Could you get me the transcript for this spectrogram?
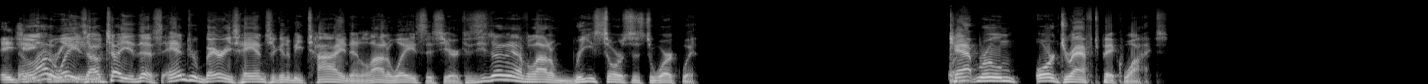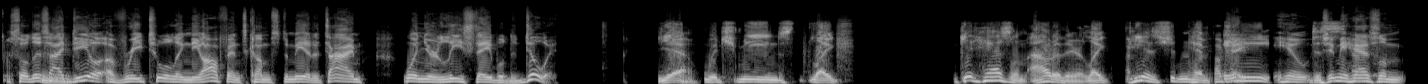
AJ in a lot of ways. I'll tell you this: Andrew Berry's hands are going to be tied in a lot of ways this year because he doesn't have a lot of resources to work with, cap room or draft pick wise. So this Hmm. idea of retooling the offense comes to me at a time when you're least able to do it. Yeah, which means like get Haslam out of there. Like he is, shouldn't have Okay, any. you know, dis- Jimmy Haslam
